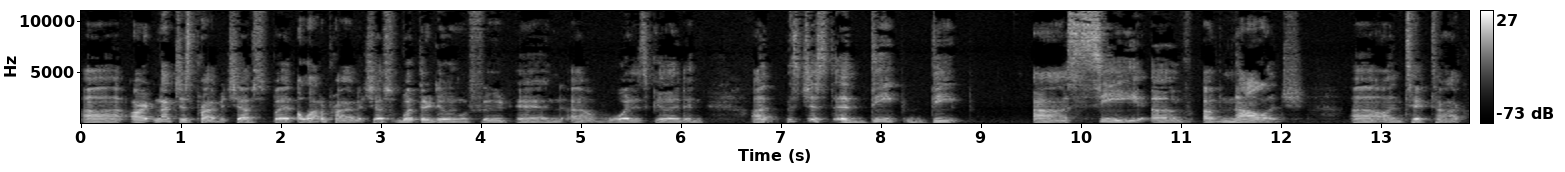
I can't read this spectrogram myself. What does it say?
uh, are not just private chefs, but a lot of private chefs. What they're doing with food and uh, what is good, and uh, it's just a deep, deep sea of of knowledge on TikTok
